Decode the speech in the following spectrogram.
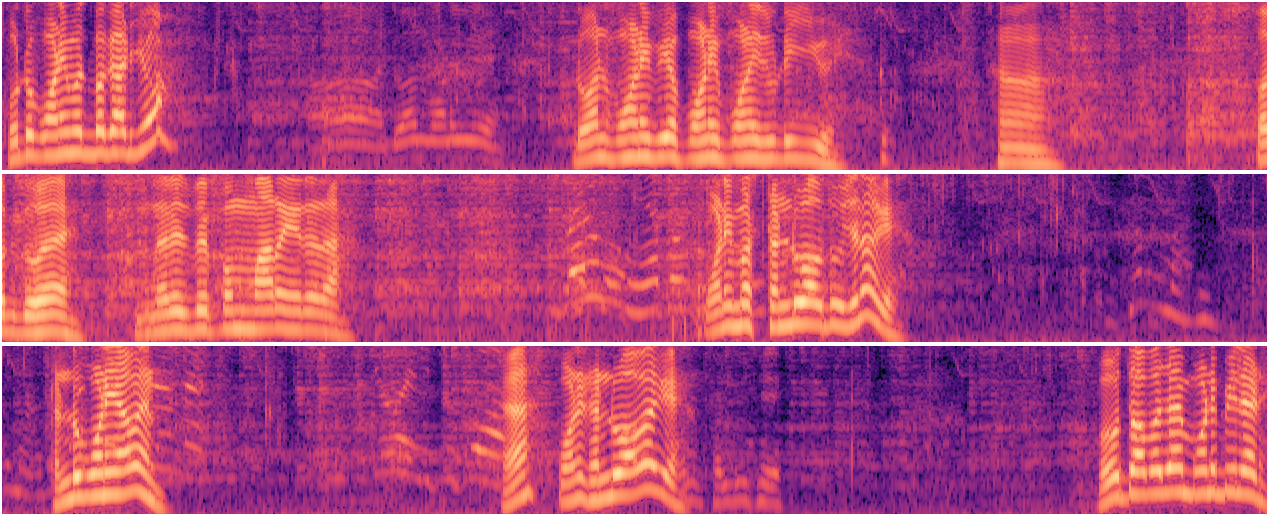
ખોટું પાણી મત બગાડજો. ડોન પાણી પીએ પાણી પાણી છૂટી ગયું હે. હા. પગ ધોએ નરેશભાઈ પંપ મારે એ રા પાણી મસ્ત ઠંડુ આવતું છે ને કે? ઠંડુ પાણી આવે ને? હે? પાણી ઠંડુ આવે કે? બહુ તો આ બધા પાણી પી લેડ.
